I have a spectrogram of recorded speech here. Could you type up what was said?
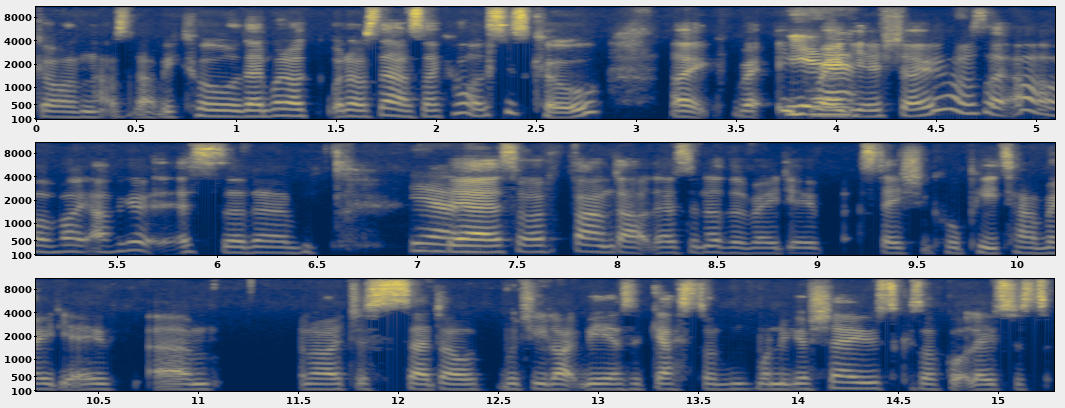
go on, that was, that'd be cool. Then when I when I was there, I was like, oh, this is cool, like ra- yeah. radio show. I was like, oh, I might have a go at this, and um, yeah, yeah. So I found out there's another radio station called P Town Radio, um, and I just said, oh, would you like me as a guest on one of your shows? Because I've got loads to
